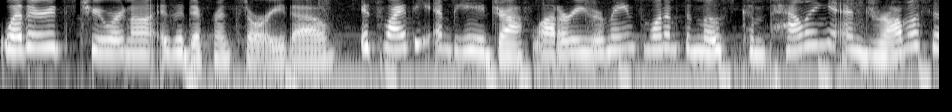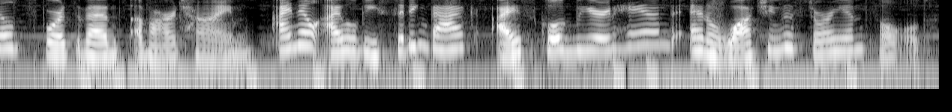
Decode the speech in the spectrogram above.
Whether it's true or not is a different story, though. It's why the NBA Draft Lottery remains one of the most compelling and drama filled sports events of our time. I know I will be sitting back, ice cold beer in hand, and watching the story unfold.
